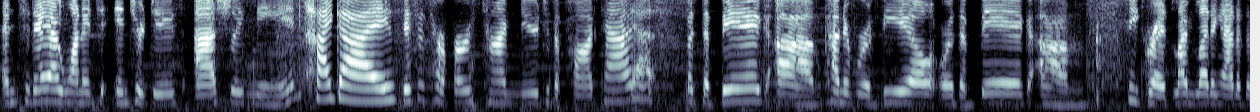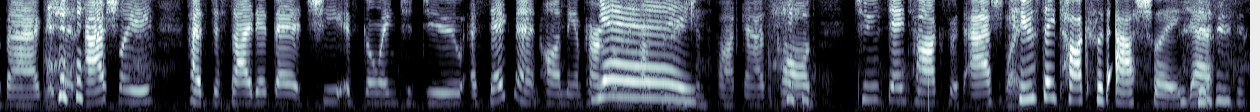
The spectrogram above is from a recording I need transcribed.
And today I wanted to introduce Ashley Mead. Hi, guys. This is her first time new to the podcast. Yes. But the big um, kind of reveal or the big um, secret I'm letting out of the bag is that Ashley has decided that she is going to do a segment on the Empowering Women Across. Generations podcast called Tuesday Talks with Ashley. Tuesday talks with Ashley. Yes.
